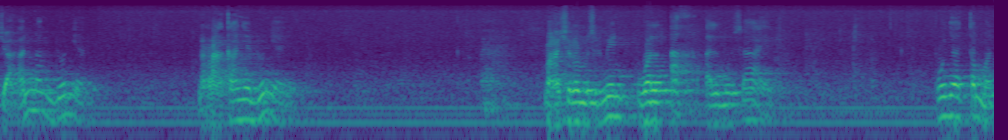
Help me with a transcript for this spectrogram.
jahanam dunia. Nerakanya dunia. Masyarakat muslimin wal akh al musaid punya teman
